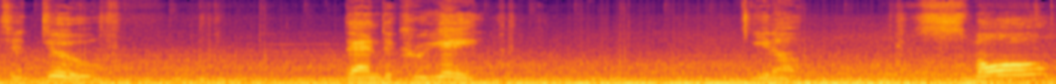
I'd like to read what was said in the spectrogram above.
to do than to create, you know, small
